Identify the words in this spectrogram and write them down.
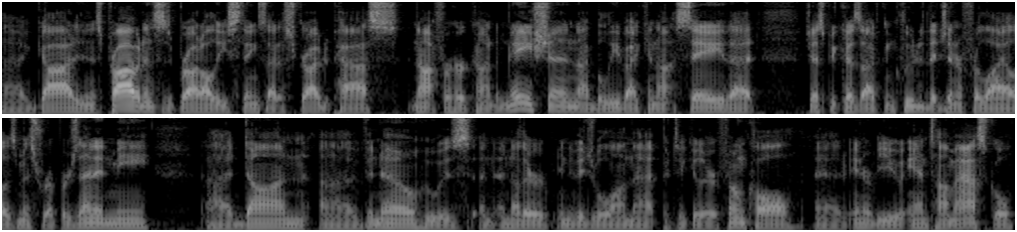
uh, God in His providence has brought all these things I described to pass, not for her condemnation. I believe I cannot say that just because I've concluded that Jennifer Lyell has misrepresented me. Uh, Don uh, who was an, another individual on that particular phone call and interview, and Tom Ascol,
